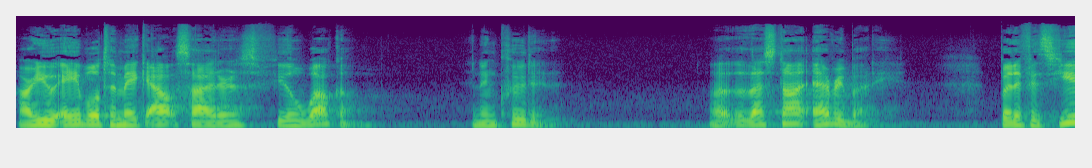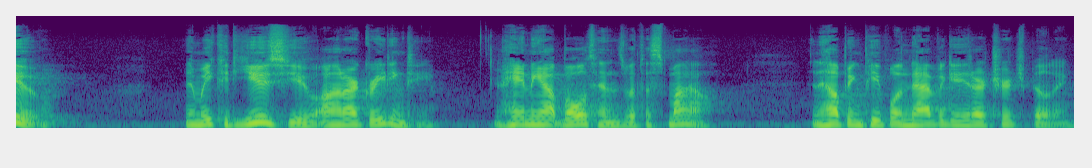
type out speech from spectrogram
Are you able to make outsiders feel welcome and included? That's not everybody. But if it's you, then we could use you on our greeting team, handing out bulletins with a smile and helping people navigate our church building.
